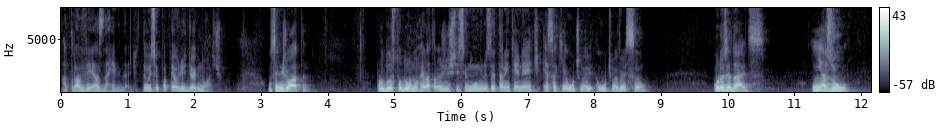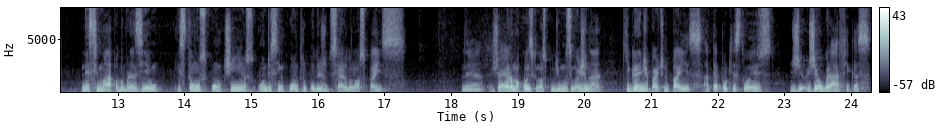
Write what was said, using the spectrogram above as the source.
através da realidade. Então esse é o papel de diagnóstico. O CNJ Produz todo ano o relatório de justiça em números, está na internet. Essa aqui é a última, a última versão. Curiosidades. Em azul, nesse mapa do Brasil, estão os pontinhos onde se encontra o Poder Judiciário do nosso país. Né? Já era uma coisa que nós podíamos imaginar, que grande parte do país, até por questões ge geográficas,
